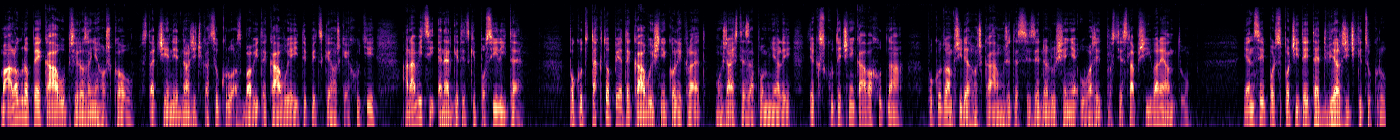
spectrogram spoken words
Málo kdo pije kávu přirozeně hořkou. Stačí jen jedna lžička cukru a zbavíte kávu její typické hořké chuti a navíc ji energeticky posílíte. Pokud takto pijete kávu již několik let, možná jste zapomněli, jak skutečně káva chutná. Pokud vám přijde hořká, můžete si zjednodušeně uvařit prostě slabší variantu. Jen si spočítejte dvě lžičky cukru.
